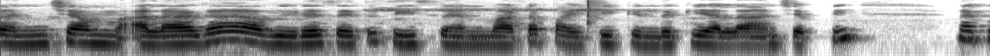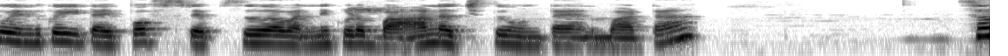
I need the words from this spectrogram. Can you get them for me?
కొంచెం అలాగా వీడియోస్ అయితే తీసాను అనమాట పైకి కిందకి అలా అని చెప్పి. నాకు ఎందుకో ఈ టైప్ ఆఫ్ స్టెప్స్ అవన్నీ కూడా బాగా నచ్చుతూ ఉంటాయి అన్నమాట. సో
